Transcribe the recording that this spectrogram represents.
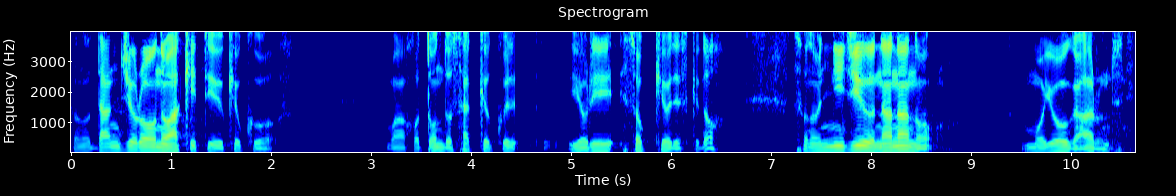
その「團十郎の秋」という曲を、まあ、ほとんど作曲より即興ですけどその27の模様があるんですね。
